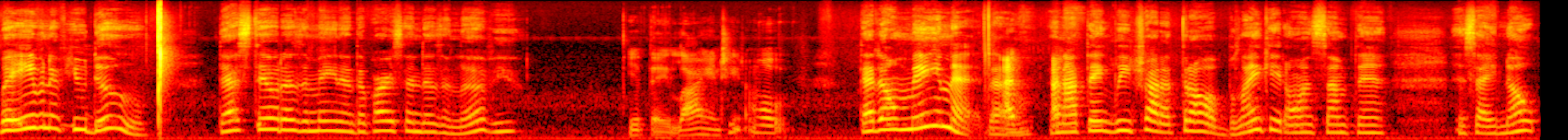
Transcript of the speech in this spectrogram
But even if you do, that still doesn't mean that the person doesn't love you. If they lie and cheat, well, That don't mean that though. I- and I think we try to throw a blanket on something and say, nope,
